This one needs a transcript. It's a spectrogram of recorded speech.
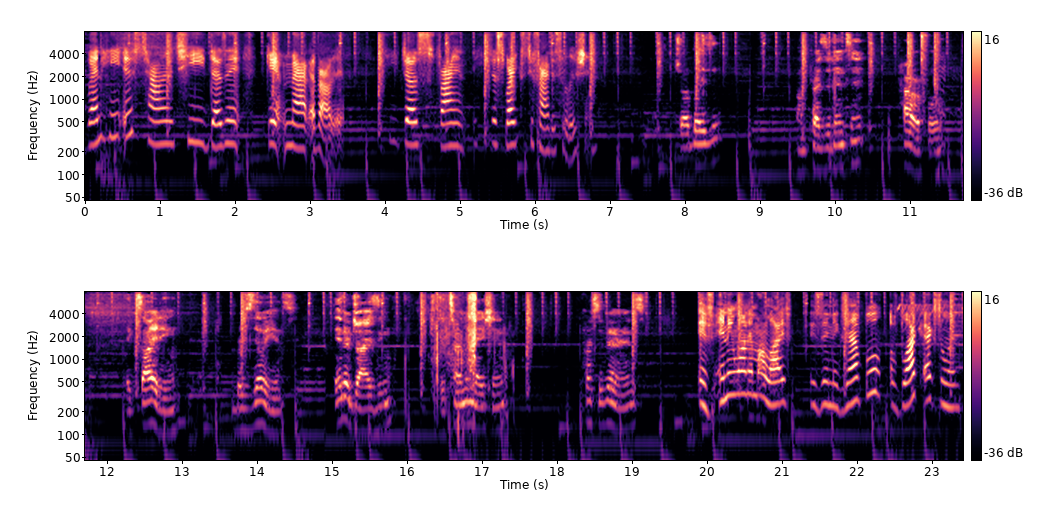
when he is challenged, he doesn't get mad about it. He just find he just works to find a solution. Trailblazing, unprecedented, powerful, exciting, resilience, energizing, determination, perseverance. If anyone in my life is an example of black excellence,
